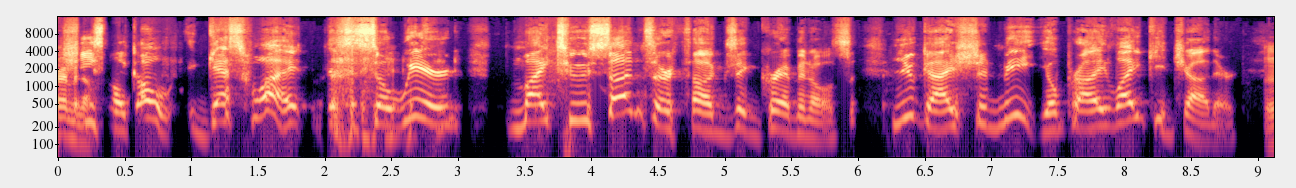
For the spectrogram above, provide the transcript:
and she's like oh guess what? This is so weird. My two sons are thugs and criminals. You guys should meet. You'll probably like each other. And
